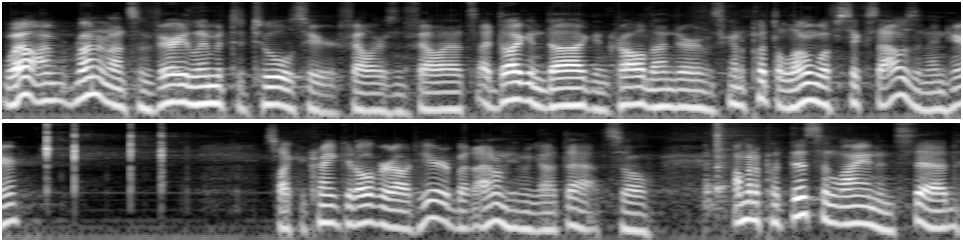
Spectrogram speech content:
Well, I'm running on some very limited tools here, fellers and fellas. I dug and dug and crawled under and was going to put the Lone Wolf 6000 in here. So I could crank it over out here, but I don't even got that. So I'm going to put this in line instead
